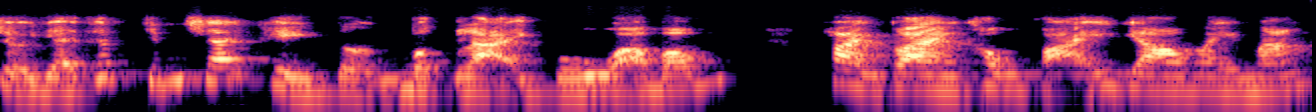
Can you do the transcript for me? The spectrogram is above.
sự giải thích chính xác hiện tượng bật lại của quả bóng hoàn toàn không phải do may mắn.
